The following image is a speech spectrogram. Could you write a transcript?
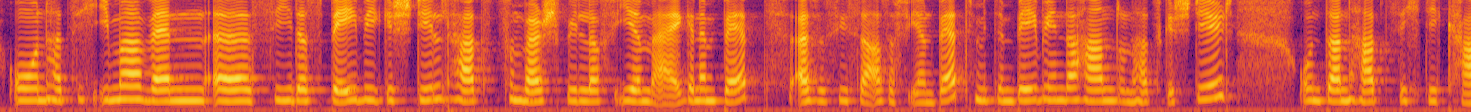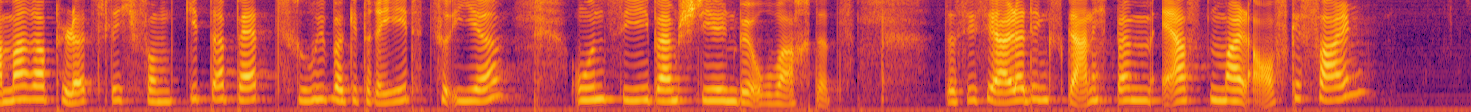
und hat sich immer, wenn äh, sie das Baby gestillt hat, zum Beispiel auf ihrem eigenen Bett, also sie saß auf ihrem Bett mit dem Baby in der Hand und hat es gestillt und dann hat sich die Kamera plötzlich vom Gitterbett rüber gedreht zu ihr und sie beim Stillen beobachtet. Das ist ihr allerdings gar nicht beim ersten Mal aufgefallen,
